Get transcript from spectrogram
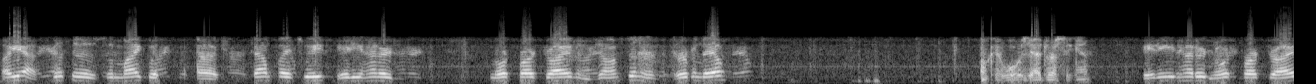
Oh, yes, this is Mike with uh, TownePlace Suite, 8800 North Park Drive in Johnston, or Urbandale. Okay, what was the address again? 8800 North Park Drive.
